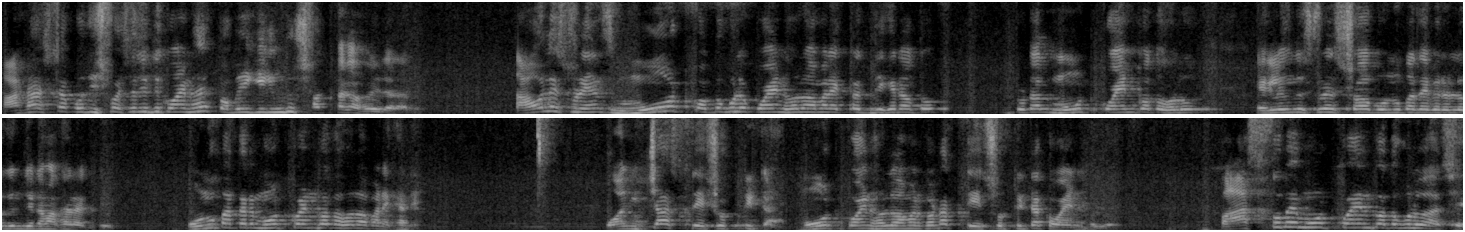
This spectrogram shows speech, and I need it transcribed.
আঠাশটা পঁচিশ পয়সা যদি কয়েন হয়, তবেই কি কিন্তু সাত টাকা হয়ে দাঁড়াবে। তাহলে স্টুডেন্টস মোট কতগুলো কয়েন হলো আমার একটা দেখে নাও তো। টোটাল মোট কয়েন কত হলো? এগুলো কিন্তু স্টুডেন্টস সব অনুপাতে বেরোলো কিন্তু এটা মাথায় রাখবে। অনুপাতের মোট কয়েন কত হলো আমার এখানে? পঞ্চাশ তেষট্টিটা। মোট কয়েন হলো আমার কটা? তেষট্টিটা কয়েন হলো। বাস্তবে মোট কয়েন কতগুলো আছে?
